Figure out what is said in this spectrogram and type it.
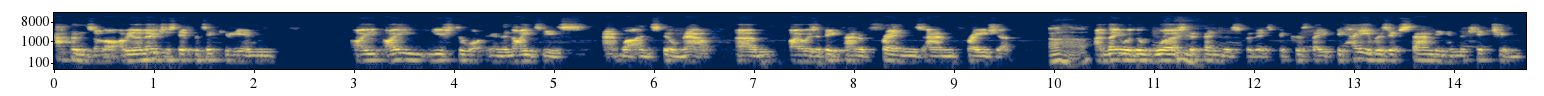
happens a lot. I mean, I noticed it particularly in. I I used to watch in the nineties, and well, and still now. Um, I was a big fan of Friends and Frasier, Uh huh. and they were the worst offenders for this because they behave as if standing in the kitchen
